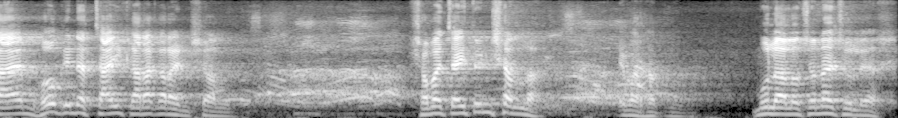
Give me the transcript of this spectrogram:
কায়েম হোক, এটা চাই কারা কারা ইনশাল্লাহ সবাই চাইতো ইনশাল্লাহ এবার হাত মূল আলোচনায় চলে আসে।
